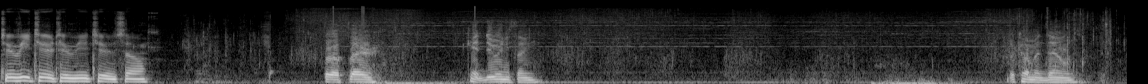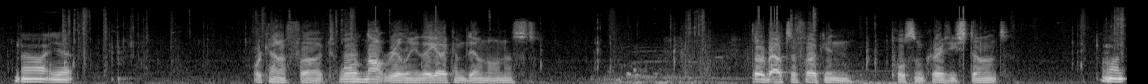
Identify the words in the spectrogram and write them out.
Two v two, two v two. So Up there. Can't do anything. They're coming down. not yet. We're kind of fucked. Well, not really. They gotta come down on us. They're about to fucking pull some crazy stunt. Come on.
